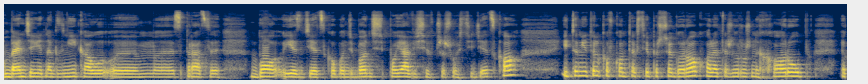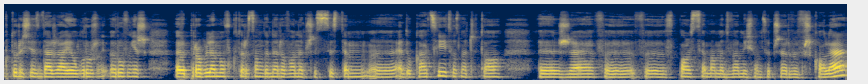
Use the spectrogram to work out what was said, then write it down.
będzie jednak znikał z pracy, bo jest dziecko, bądź, bądź pojawi się w przyszłości dziecko. I to nie tylko w kontekście pierwszego roku, ale też różnych chorób, które się zdarzają, również problemów, które są generowane przez system edukacji, to znaczy to, że w, w, w Polsce mamy dwa miesiące przerwy w szkole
